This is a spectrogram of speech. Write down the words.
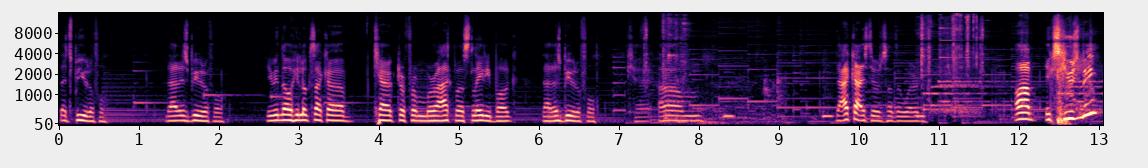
That's beautiful. That is beautiful. Even though he looks like a character from Miraculous Ladybug, that is beautiful. Okay. Um. That guy's doing something weird. Um. Excuse me.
